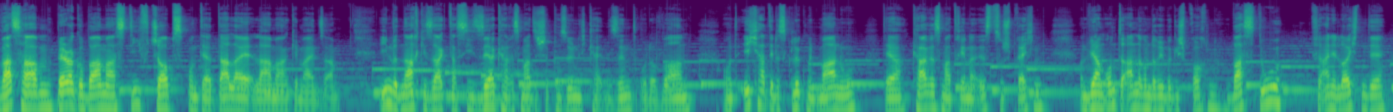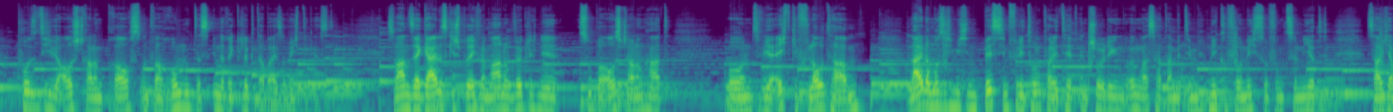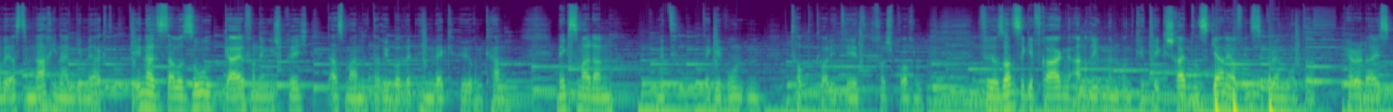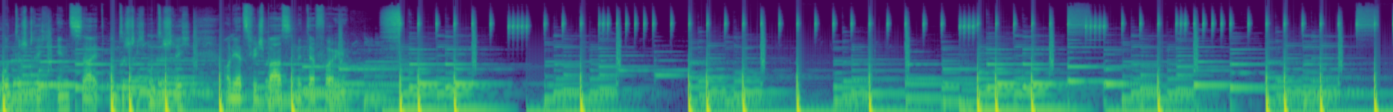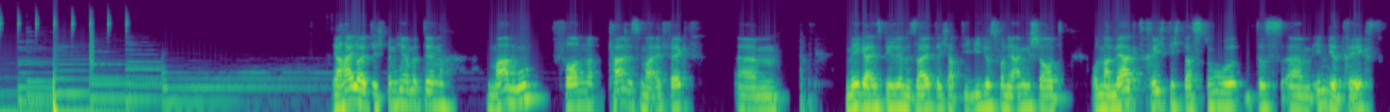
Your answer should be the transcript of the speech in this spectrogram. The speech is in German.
Was haben Barack Obama, Steve Jobs und der Dalai Lama gemeinsam? Ihnen wird nachgesagt, dass sie sehr charismatische Persönlichkeiten sind oder waren. Und ich hatte das Glück mit Manu, der Charisma-Trainer ist, zu sprechen. Und wir haben unter anderem darüber gesprochen, was du für eine leuchtende, positive Ausstrahlung brauchst und warum das innere Glück dabei so wichtig ist. Es war ein sehr geiles Gespräch, weil Manu wirklich eine super Ausstrahlung hat und wir echt geflowt haben. Leider muss ich mich ein bisschen für die Tonqualität entschuldigen. Irgendwas hat da mit dem Mikrofon nicht so funktioniert. Das habe ich aber erst im Nachhinein gemerkt. Der Inhalt ist aber so geil von dem Gespräch, dass man darüber hinweg hören kann. Nächstes Mal dann mit der gewohnten Top-Qualität versprochen. Für sonstige Fragen, Anregungen und Kritik schreibt uns gerne auf Instagram unter paradise-inside- und jetzt viel Spaß mit der Folge. Ja, hi Leute, ich bin hier mit dem Manu von Charisma Effekt. Ähm, mega inspirierende Seite. Ich habe die Videos von dir angeschaut und man merkt richtig, dass du das ähm, in dir trägst.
